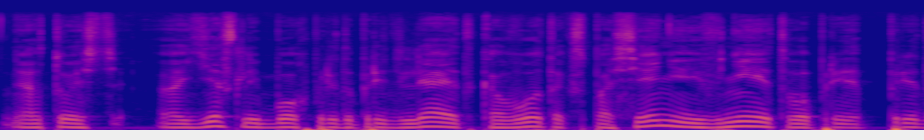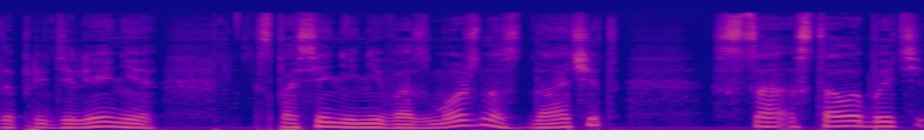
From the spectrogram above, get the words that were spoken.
э, то есть э, если Бог предопределяет кого-то к спасению, и вне этого предопределения спасение невозможно, значит, стало быть,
